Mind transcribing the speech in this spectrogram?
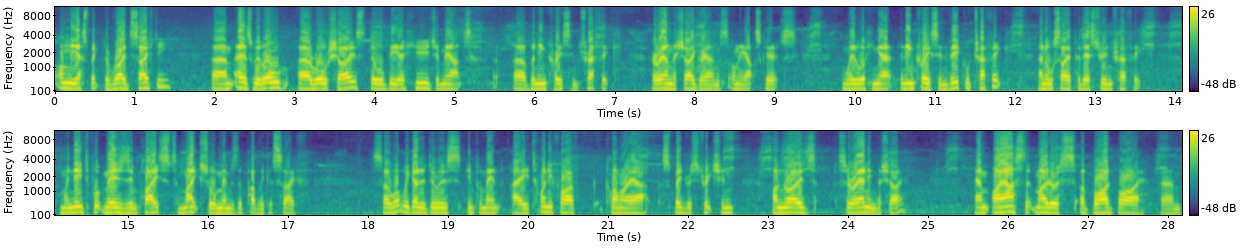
on the aspect of road safety, um, as with all uh, Royal shows, there will be a huge amount of an increase in traffic around the showgrounds on the outskirts. And we're looking at an increase in vehicle traffic and also pedestrian traffic. And we need to put measures in place to make sure members of the public are safe. So what we're going to do is implement a 25 kilometre hour speed restriction on roads surrounding the show. Um, I ask that motorists abide by um,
